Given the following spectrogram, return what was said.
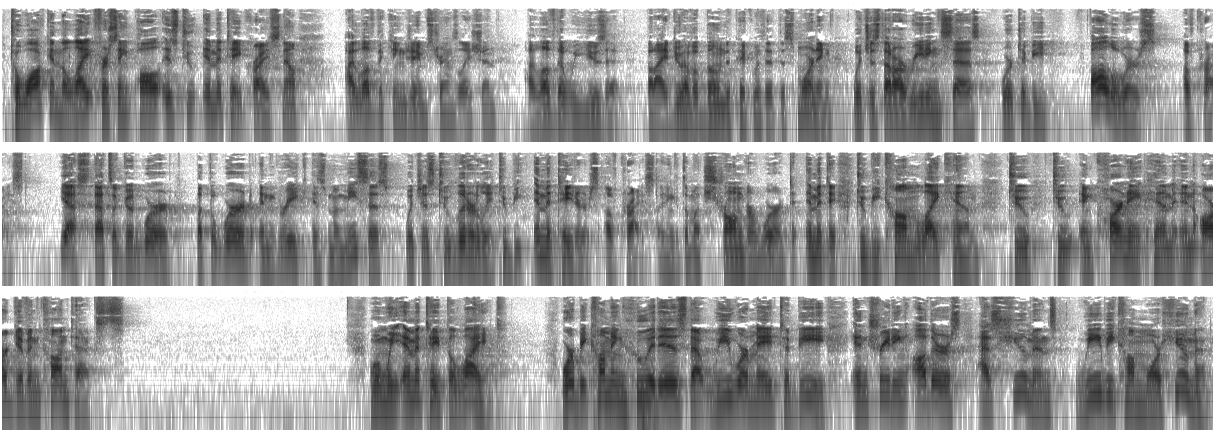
To walk in the light for St. Paul is to imitate Christ. Now, I love the King James translation. I love that we use it. But I do have a bone to pick with it this morning, which is that our reading says we're to be followers of Christ. Yes, that's a good word, but the word in Greek is mimesis, which is to literally to be imitators of Christ. I think it's a much stronger word to imitate, to become like him, to, to incarnate him in our given contexts. When we imitate the light, we're becoming who it is that we were made to be. In treating others as humans, we become more human.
